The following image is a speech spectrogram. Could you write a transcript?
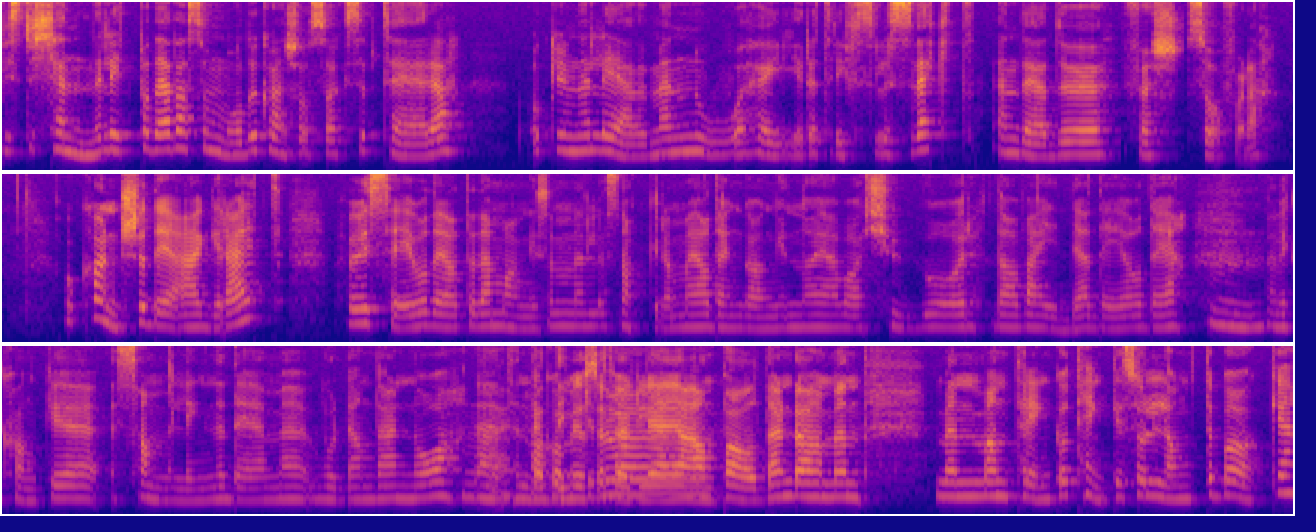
hvis du kjenner litt på det, da, så må du kanskje også akseptere å kunne leve med en noe høyere trivselsvekt enn det du først så for deg. Og kanskje det er greit. For vi ser jo det at det er mange som snakker om ja, den gangen når jeg var 20 år, da veide jeg det og det. Mm. Men vi kan ikke sammenligne det med hvordan det er nå. Nei, Eh, det kommer jo selvfølgelig noe- an på alderen, da, men, men man trenger ikke å tenke så langt tilbake.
